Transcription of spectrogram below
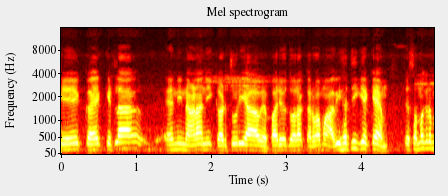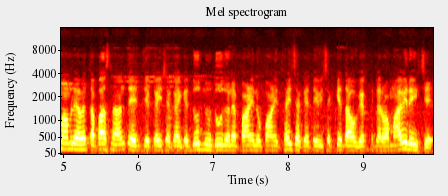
કે કેટલા એની નાણાંની કરચોરી આ વેપારીઓ દ્વારા કરવામાં આવી હતી કે કેમ, તે સમગ્ર મામલે હવે તપાસના અંતે જે કહી શકાય કે દૂધનું દૂધ અને પાણીનું પાણી થઈ શકે તેવી શક્યતાઓ વ્યક્ત કરવામાં આવી રહી છે.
